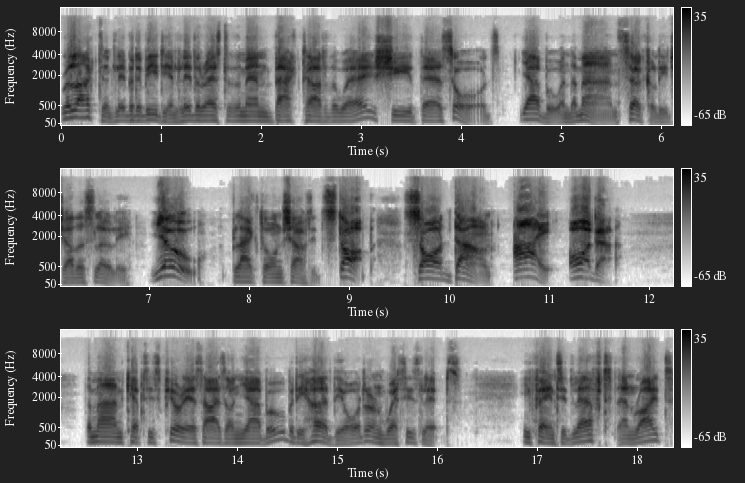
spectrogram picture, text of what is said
Reluctantly but obediently the rest of the men backed out of the way, sheathed their swords. Yabu and the man circled each other slowly. "'You!' Blackthorne shouted. "'Stop! Sword down! I order!' The man kept his furious eyes on Yabu, but he heard the order and wet his lips. He feinted left, then right.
